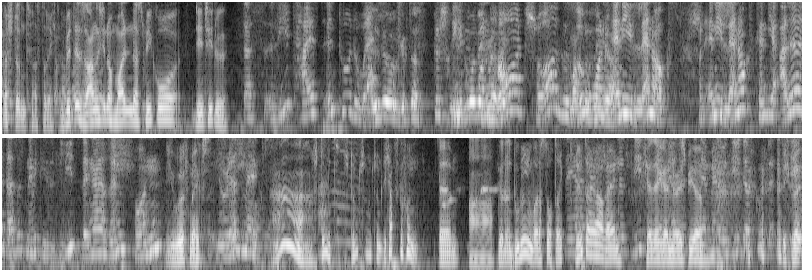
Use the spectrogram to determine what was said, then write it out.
Das stimmt, hast du recht. Ja. Bitte sagen Sie noch mal in das Mikro den Titel. Das Lied heißt Into the West. Silvio, gib das Geschrieben von. Howard Shore, gesungen von. Annie Lennox. Und Annie Lennox kennt ihr alle, das ist nämlich die Leadsängerin von Eurythmics. Eurythmics. Ah, stimmt, stimmt, stimmt, stimmt. Ich hab's gefunden. Ähm, Ah. ja, dann dudeln wir das doch direkt Sehr hinterher rein. Ich hätte gerne neues werdet Bier. Melodie Ich erkennen.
